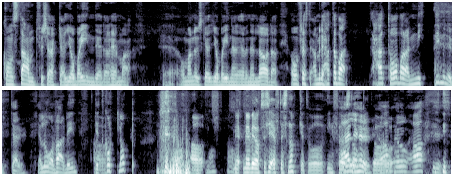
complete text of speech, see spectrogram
konstant försöka jobba in det där hemma. Eh, Om man nu ska jobba in en- även en lördag. Och förresten, ja, men det här tar bara, det här tar bara 90 minuter. Jag lovar, det är, det är ett Ja. kortlopp. Ja. Men, men jag vill också se eftersnacket och inför Ja, eller hur? Och, Ja, jo, ja precis.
